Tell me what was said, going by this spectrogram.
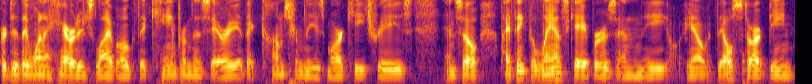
or do they want a heritage live oak that came from this area that comes from these marquee trees? And so I think the landscapers and the you know they'll start being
